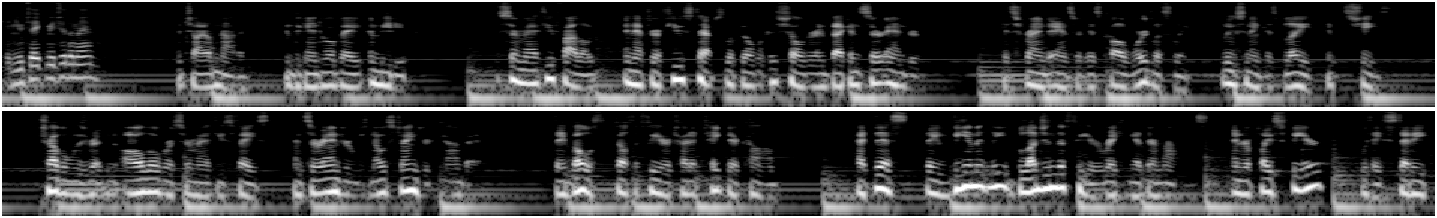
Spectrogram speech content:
Can you take me to the man? The child nodded and began to obey immediately. Sir Matthew followed, and after a few steps looked over his shoulder and beckoned Sir Andrew. His friend answered his call wordlessly, loosening his blade in its sheath. Trouble was written all over Sir Matthew's face, and Sir Andrew was no stranger to combat. They both felt the fear try to take their calm. At this, they vehemently bludgeoned the fear raking at their minds, and replaced fear with a steady,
